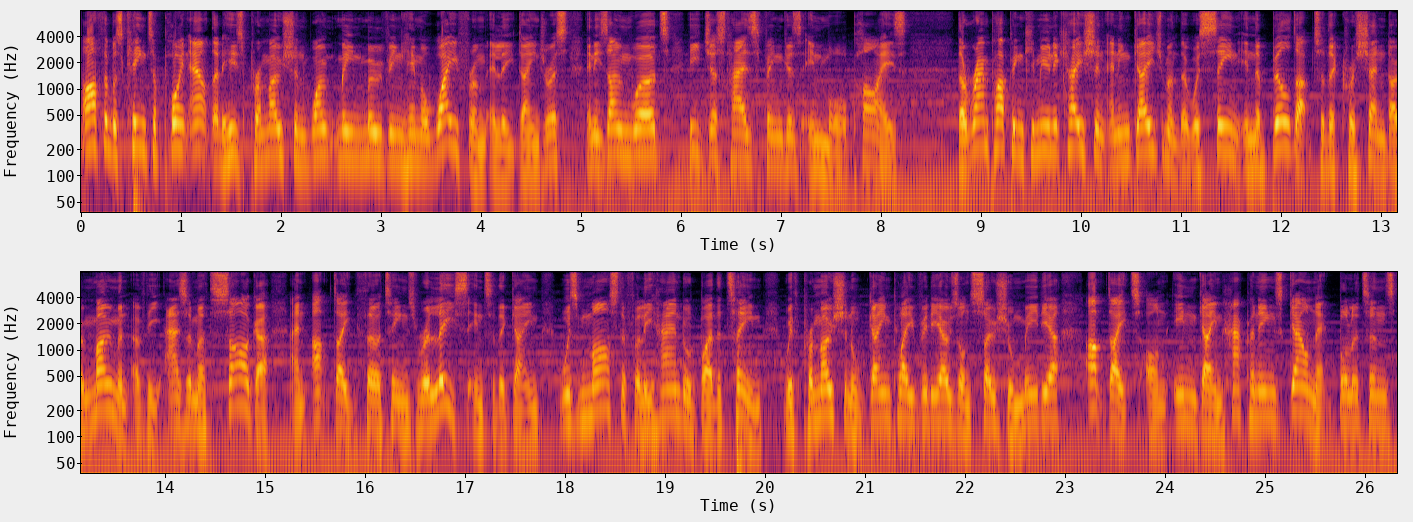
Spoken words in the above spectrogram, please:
Arthur was keen to point out that his promotion won't mean moving him away from Elite Dangerous. In his own words he just has fingers in more pies. The ramp up in communication and engagement that was seen in the build up to the crescendo moment of the Azimuth saga and Update 13's release into the game was masterfully handled by the team with promotional gameplay videos on social media, updates on in-game happenings, Galnet bulletins,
